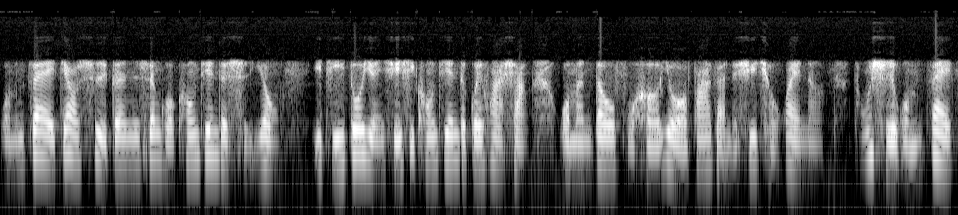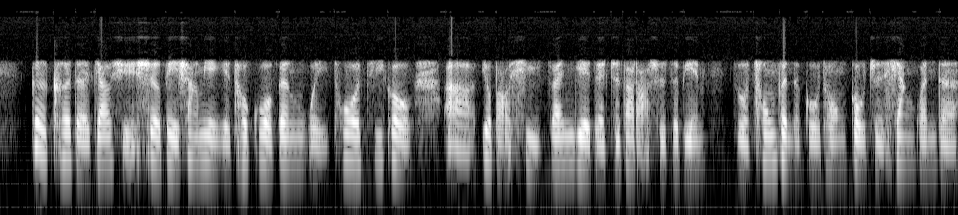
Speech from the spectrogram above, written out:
我们在教室跟生活空间的使用以及多元学习空间的规划上，我们都符合幼儿发展的需求外呢，同时我们在各科的教学设备上面，也透过跟委托机构啊幼保系专业的指导老师这边做充分的沟通，购置相关的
